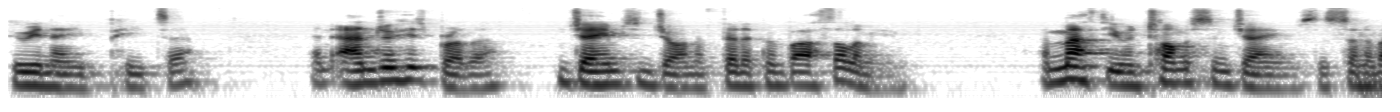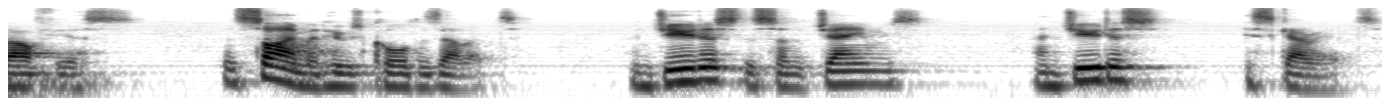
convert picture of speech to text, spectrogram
who he named Peter, and Andrew his brother, and James and John, and Philip and Bartholomew, and Matthew and Thomas and James, the son of Alphaeus, and Simon, who was called the Zealot, and Judas, the son of James, and Judas Iscariot,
